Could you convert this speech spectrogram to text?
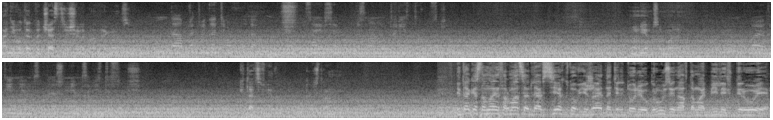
Они вот эту часть решили продвигать. Да, продвигать им худо. Знаете, все в основном туристы русские. Ну, немцы были. Ой, а где немцы? Потому что немцы вездесущие. Китайцев нет, как странно. Итак, основная информация для всех, кто въезжает на территорию Грузии на автомобиле впервые.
